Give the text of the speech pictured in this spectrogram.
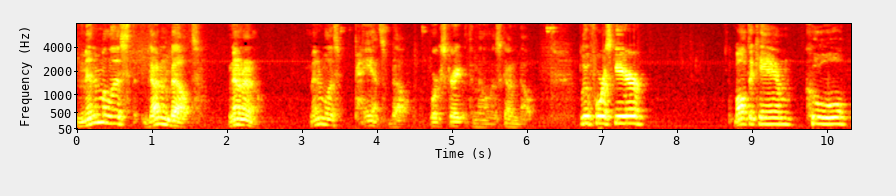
minimalist gun belt. No, no, no. Minimalist pants belt. Works great with the minimalist gun belt. Blue Force gear, multicam, cool.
